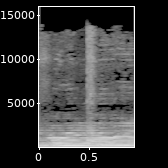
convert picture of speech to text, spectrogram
for will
